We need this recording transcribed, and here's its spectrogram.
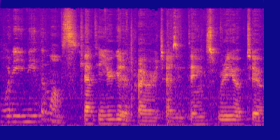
What do you need the most? Kathy, you're good at prioritizing things. What are you up to?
